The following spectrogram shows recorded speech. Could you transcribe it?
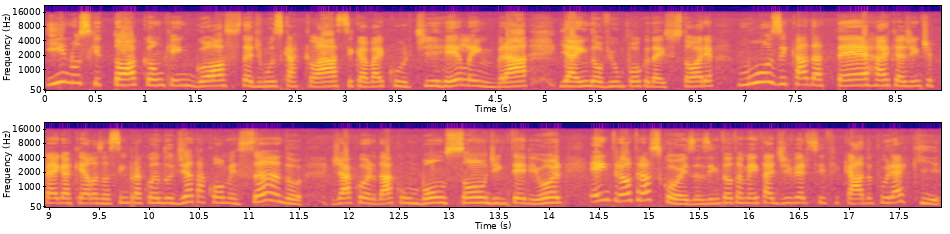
Hinos que tocam, quem gosta de música clássica vai curtir, relembrar e ainda ouvir um pouco da história. Música da terra, que a gente pega aquelas assim para quando o dia tá começando, já acordar com um bom som de interior, entre outras coisas. Então também tá diversificado por aqui.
